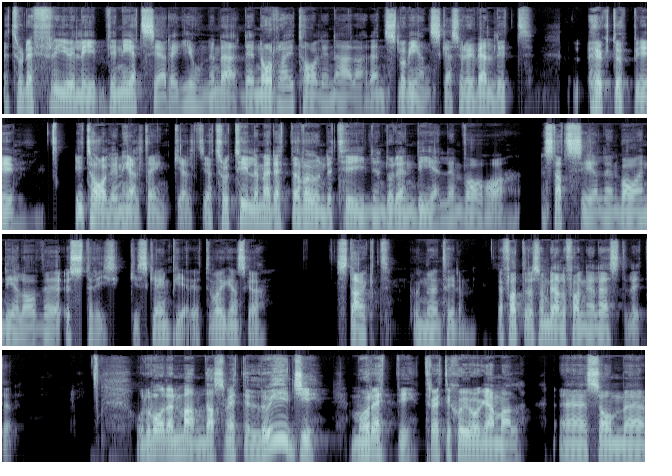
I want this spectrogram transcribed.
jag tror det är Friuli Venezia-regionen där, det är norra Italien nära den slovenska, så det är väldigt högt upp i Italien helt enkelt. Jag tror till och med detta var under tiden då den delen var, stadsdelen var en del av eh, österrikiska imperiet. Det var ju ganska starkt under den tiden. Jag fattade som det i alla fall när jag läste lite. Och då var det en man där som hette Luigi Moretti, 37 år gammal, eh, som eh,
